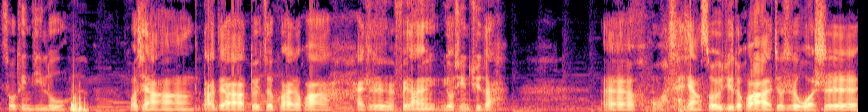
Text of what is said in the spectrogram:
收听记录，我想大家对这块的话还是非常有兴趣的。呃，我再想说一句的话，就是我是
